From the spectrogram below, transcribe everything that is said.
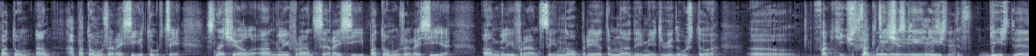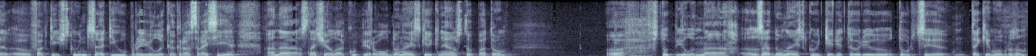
потом, а потом уже Россия и Турция. Сначала Англия и Франция, Россия, потом уже Россия, Англия и Франция. Но при этом надо иметь в виду, что э, фактические, фактические действия. действия, э, фактическую инициативу проявила как раз Россия. Она сначала оккупировала Дунайское княжество, потом вступила на задунайскую территорию Турции. Таким образом,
